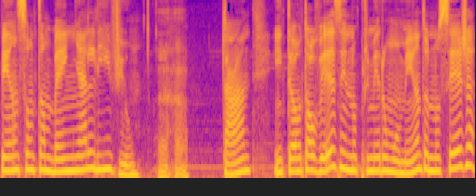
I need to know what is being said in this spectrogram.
pensam também em alívio Aham. tá? Então, talvez no primeiro momento não seja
